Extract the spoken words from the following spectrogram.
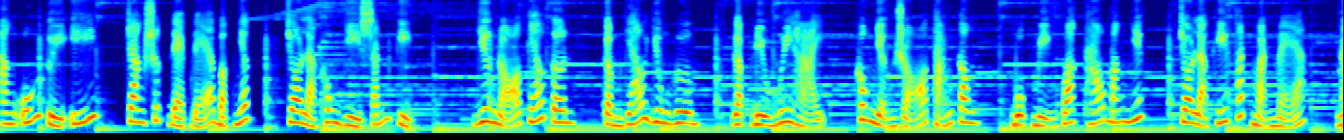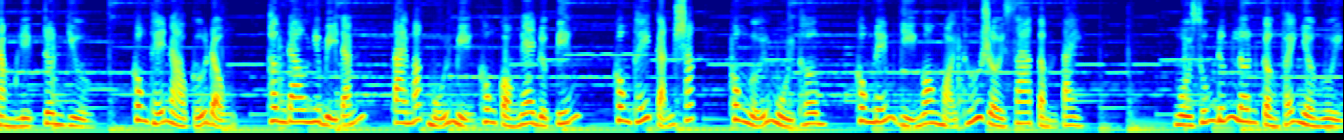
Ăn uống tùy ý, trang sức đẹp đẽ bậc nhất, cho là không gì sánh kịp. Dương nỏ kéo tên, cầm giáo dung gươm gặp điều nguy hại không nhận rõ thẳng công buộc miệng quát tháo mắng nhiếc, cho là khí phách mạnh mẽ, nằm liệt trên giường, không thể nào cử động, thân đau như bị đánh, tai mắt mũi miệng không còn nghe được tiếng, không thấy cảnh sắc, không ngửi mùi thơm, không nếm vị ngon mọi thứ rời xa tầm tay. Ngồi xuống đứng lên cần phải nhờ người,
